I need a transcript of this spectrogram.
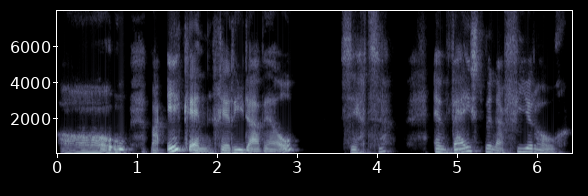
Oh, maar ik ken Gerida wel, zegt ze en wijst me naar vier hoog.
